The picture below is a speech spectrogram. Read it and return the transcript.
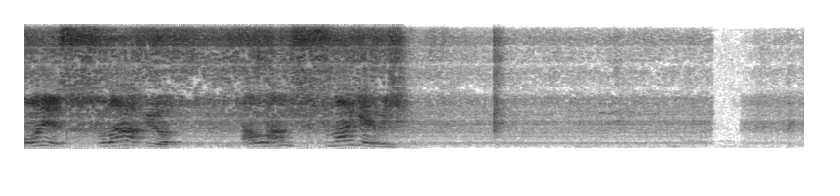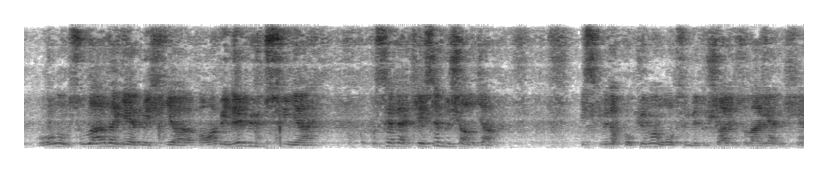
O ne? Sular akıyor. Allah'ım sular gelmiş. Oğlum sular da gelmiş ya. Abi ne büyüksün ya. Bu sefer kesin duş alacağım. Mis gibi de kokuyor ama olsun bir duş alayım sular gelmiş ya.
